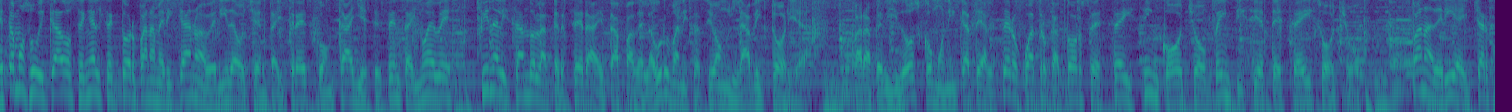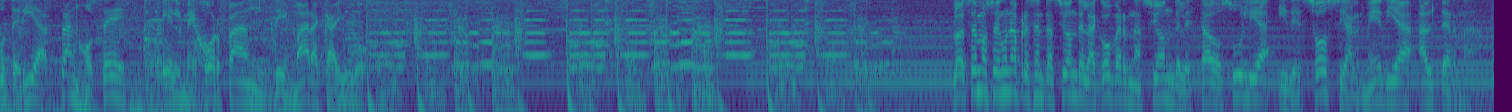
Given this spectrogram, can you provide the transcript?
Estamos ubicados en el sector panamericano, Avenida 83 con calle 69, finalizando la tercera etapa de la urbanización La Victoria. Para pedidos, comunícate al 0414-658-2768. Panadería y Charcutería San José, el mejor pan de Maracaibo. Lo hacemos en una presentación de la Gobernación del Estado Zulia y de Social Media Alterna.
